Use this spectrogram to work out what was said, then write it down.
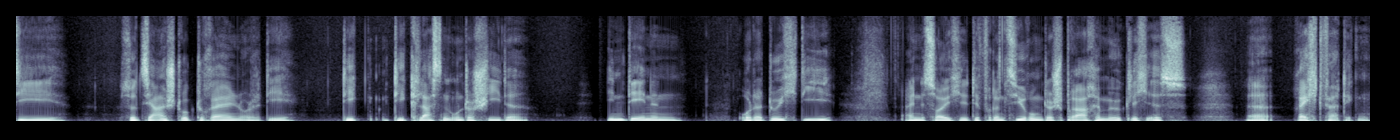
die sozialstrukturellen oder die, die, die Klassenunterschiede, in denen oder durch die eine solche Differenzierung der Sprache möglich ist, äh, rechtfertigen.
